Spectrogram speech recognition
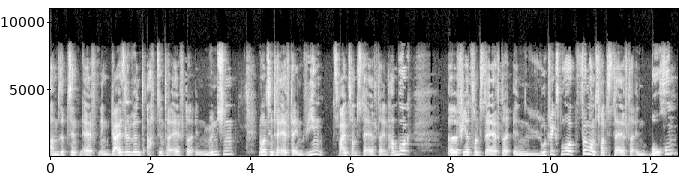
am 17.11. in Geiselwind, 18.11. in München, 19.11. in Wien, 22.11. in Hamburg, äh, 24.11. in Ludwigsburg, 25.11. in Bochum.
